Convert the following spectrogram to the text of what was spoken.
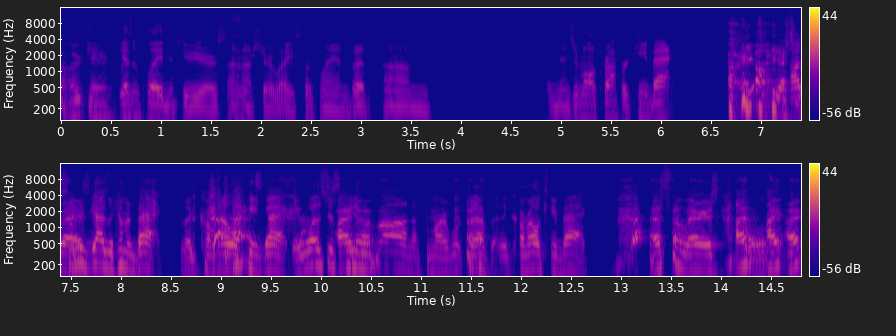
okay. He hasn't played in a few years. I'm not sure why he's still playing, but um, and then Jamal Crawford came back. Oh, yeah, that's Uh, Some of these guys are coming back. Like Carmelo came back. It was just I me and. LeBron from our work camp, and Carmelo came back. That's hilarious. I, Oh. I, I,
